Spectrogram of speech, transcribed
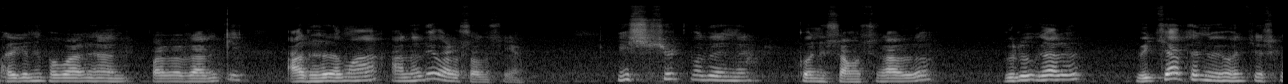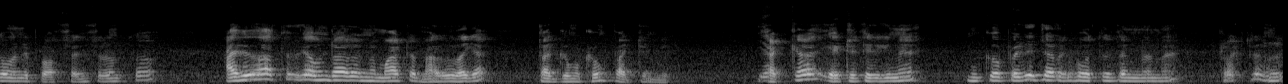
పరిగణింపబడడానికి అర్హులమా అన్నది వాళ్ళ సంశయం. ఇన్స్టిట్యూట్ మొదలైన కొన్ని సంవత్సరాల్లో గురువుగారు విద్యార్థిని వివాహం చేసుకోమని ప్రోత్సహించడంతో అవివాహితులుగా ఉండాలన్న మాట మెల్లగా తగ్గుముఖం పట్టింది. ఎక్కడ ఎటు తిరిగినా ఇంకో పెళ్ళి జరగబోతుందన్న ప్రకటనలు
